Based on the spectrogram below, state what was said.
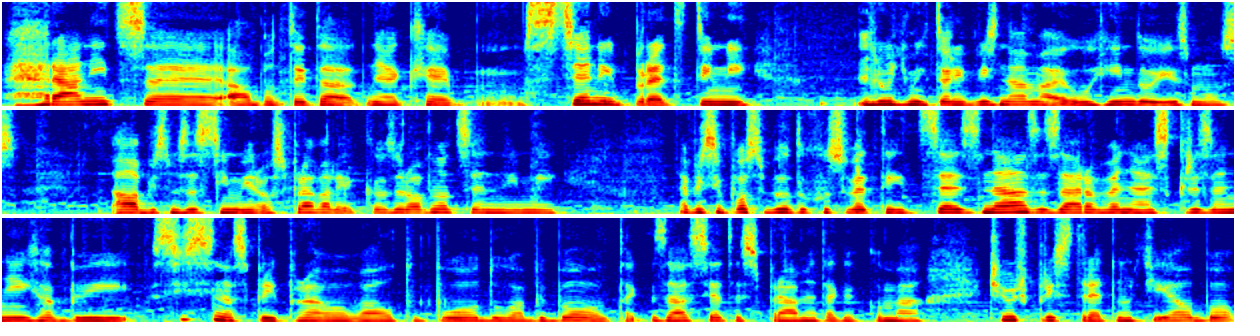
hranice alebo teda nejaké steny pred tými ľuďmi, ktorí vyznávajú hinduizmus, ale aby sme sa s nimi rozprávali ako s rovnocennými, aby si pôsobil Duchu Svetý cez nás a zároveň aj skrze nich, aby si si nás pripravoval tú pôdu, aby bolo tak zasiate správne, tak ako má, či už pri stretnutí, alebo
